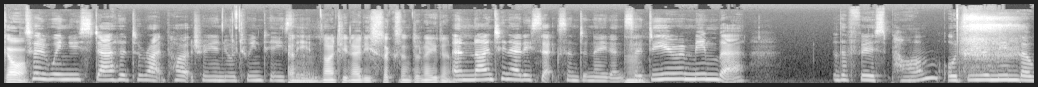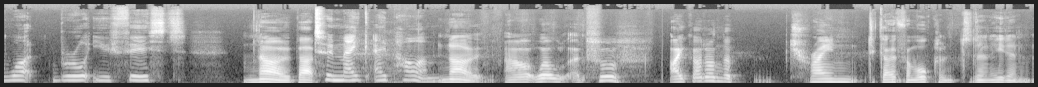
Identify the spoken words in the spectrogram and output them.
go to when you started to write poetry in your 20s in then. 1986 in Dunedin. In 1986 in Dunedin. Mm. So do you remember the first poem or do you remember what brought you first no, but to make a poem. No. Oh well, uh, I got on the train to go from Auckland to Dunedin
